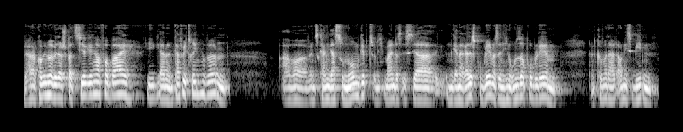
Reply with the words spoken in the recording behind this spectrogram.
Ja, da kommen immer wieder Spaziergänger vorbei, die gerne einen Kaffee trinken würden. Aber wenn es keinen Gastronomen gibt, und ich meine, das ist ja ein generelles Problem, das ist ja nicht nur unser Problem, dann können wir da halt auch nichts bieten.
